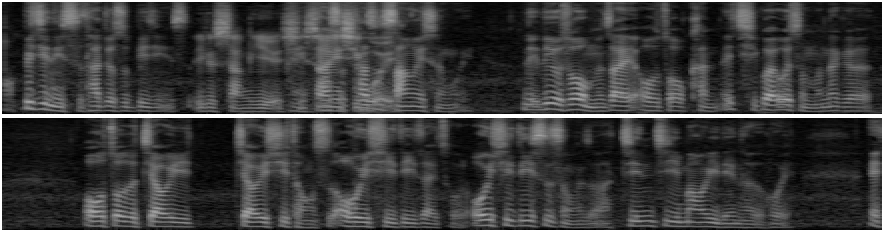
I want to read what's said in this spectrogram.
哦，business 它就是 business，一个商业商业行为，它是商业行为。例例如说，我们在欧洲看，哎，奇怪，为什么那个欧洲的教育教育系统是 OECD 在做的？OECD 是什么？是吧？经济贸易联合会，哎，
